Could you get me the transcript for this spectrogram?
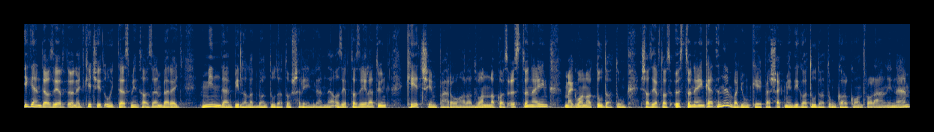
Igen, de azért ön egy kicsit úgy tesz, mintha az ember egy minden pillanatban tudatos lény lenne. Azért az életünk két simpáron halad. Vannak az ösztöneink, meg van a tudatunk. És azért az ösztöneinket nem vagyunk képesek mindig a tudatunkkal kontrollálni, nem?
